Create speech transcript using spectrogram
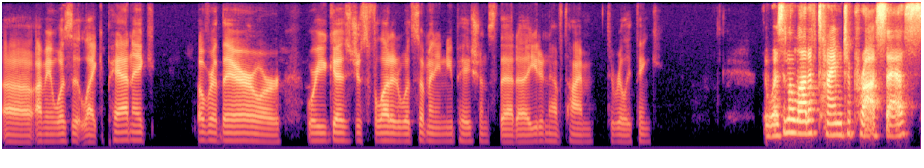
uh, I mean, was it like panic over there or were you guys just flooded with so many new patients that uh, you didn't have time to really think? There wasn't a lot of time to process.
